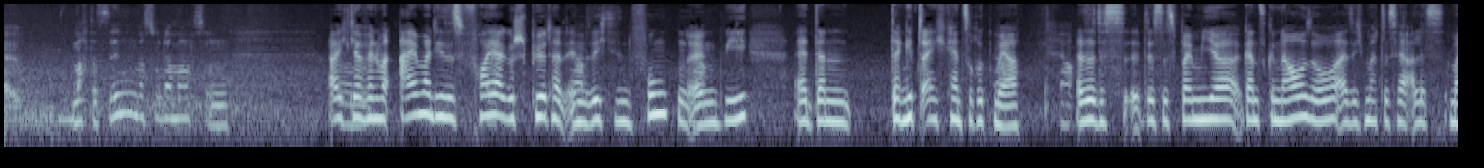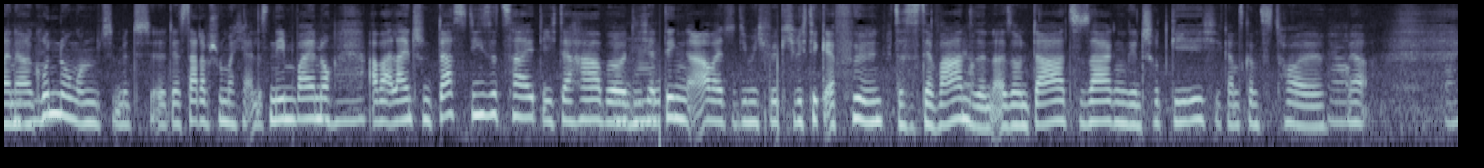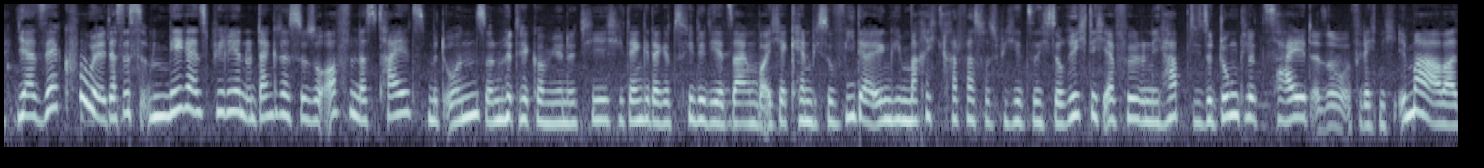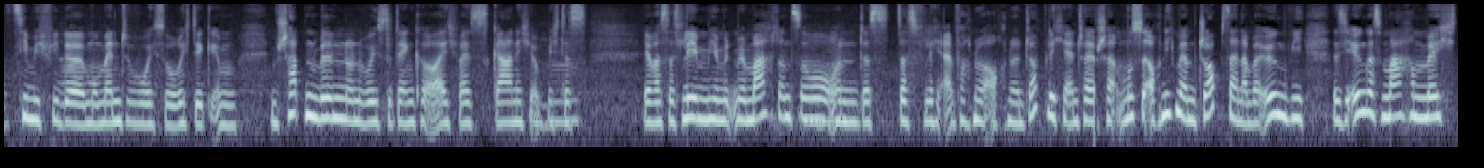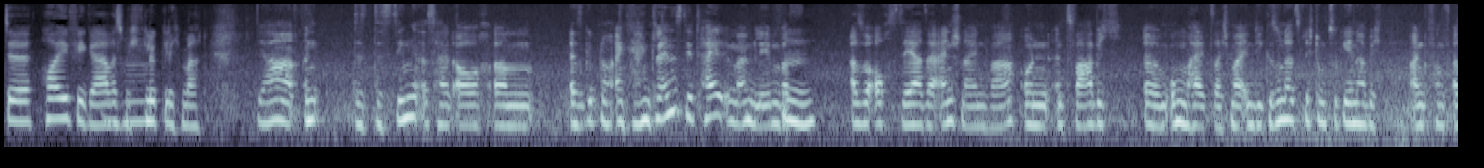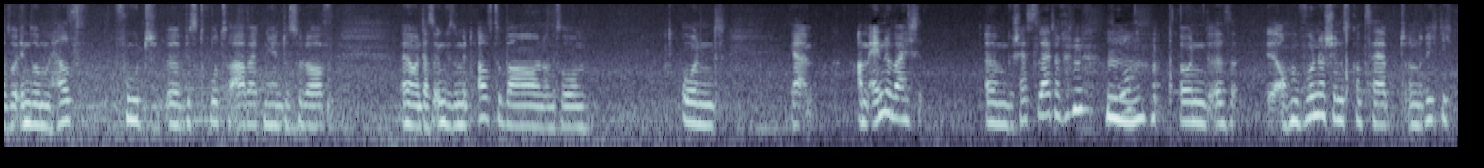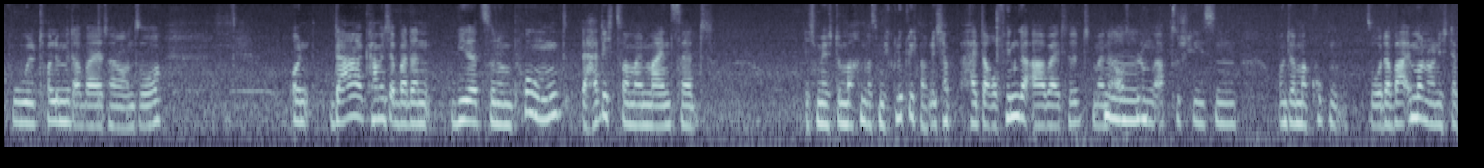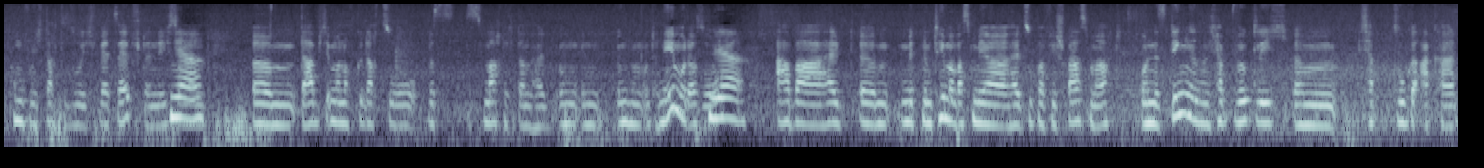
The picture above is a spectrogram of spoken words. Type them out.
macht das Sinn, was du da machst? Und Aber ich glaube, wenn man einmal dieses Feuer gespürt hat in Ja. sich, diesen Funken irgendwie, äh, dann, dann gibt es eigentlich kein Zurück mehr. Ja. Also das, das ist bei mir ganz genauso. Also ich mache das ja alles in meiner Gründung und mit, mit äh, der Startup-Schule mache ich alles nebenbei noch. Aber allein schon das, diese Zeit, die ich da habe, die ich an Dingen arbeite, die mich wirklich richtig erfüllen, das ist der Wahnsinn. Also und da zu sagen, den Schritt gehe ich, ganz, ganz toll. Ja. ja. Ja, sehr cool. Das ist mega inspirierend und danke, dass du so offen das teilst mit uns und mit der Community. Ich denke, da gibt es viele, die jetzt sagen, boah, ich erkenne mich so wieder. Irgendwie mache ich gerade was, was mich jetzt nicht so richtig erfüllt und ich habe diese dunkle Zeit, also vielleicht nicht immer, aber ziemlich viele Momente, wo ich so richtig im, im Schatten bin und wo ich so denke, oh, ich weiß gar nicht, ob mich Mhm. das ja, was das Leben hier mit mir macht und so und dass das vielleicht einfach nur auch eine jobliche Entscheidung muss auch nicht mehr im Job sein, aber irgendwie, dass ich irgendwas machen möchte häufiger, was Mhm. mich glücklich macht. Ja, und das, das Ding ist halt auch, ähm, es gibt noch ein, ein kleines Detail in meinem Leben, was also auch sehr, sehr einschneidend war. Und, und zwar habe ich, ähm, um halt, sag ich mal, in die Gesundheitsrichtung zu gehen, habe ich angefangen, also in so einem Health Food äh, Bistro zu arbeiten hier in Düsseldorf äh, und das irgendwie so mit aufzubauen und so. Und ja, am Ende war ich ähm, Geschäftsleiterin so. und es auch ein wunderschönes Konzept und richtig cool, tolle Mitarbeiter und so. Und da kam ich aber dann wieder zu einem Punkt, da hatte ich zwar mein Mindset, ich möchte machen, was mich glücklich macht. Ich habe halt darauf hingearbeitet, meine Ausbildung abzuschließen und dann mal gucken. So, da war immer noch nicht der Punkt, wo ich dachte, so, ich werde selbstständig, Ja. sondern ähm, da habe ich immer noch gedacht, so, das mache ich dann halt in, in irgendeinem Unternehmen oder so. Ja. Aber halt ähm, mit einem Thema, was mir halt super viel Spaß macht. Und das Ding ist, ich habe wirklich, ähm, ich habe so geackert,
